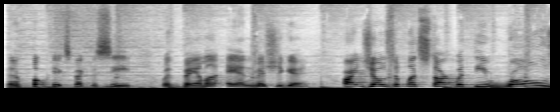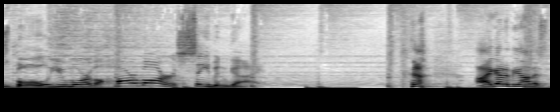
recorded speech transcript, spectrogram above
than what we expect to see with Bama and Michigan. All right, Joseph, let's start with the Rose Bowl. You more of a Harbaugh or a Saban guy? I got to be honest,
